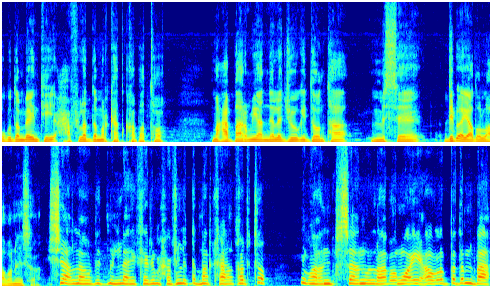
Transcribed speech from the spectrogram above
ugu dambeyntii xafladda markaad qabato. Macabaar miyaad nala joogi doontaa mise dib ayaad u laabanaysaa insha allahu bismillaahi kariim xafladda markaan qabto waan saan u laaban waayo howlo badan baa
